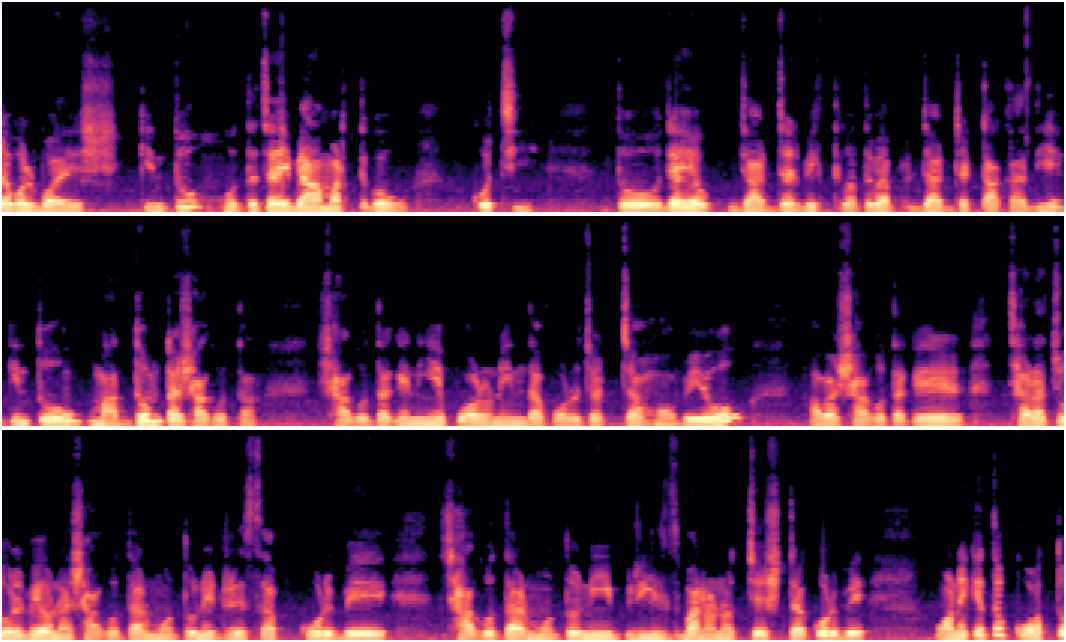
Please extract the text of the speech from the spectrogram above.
ডবল বয়স, কিন্তু হতে চাইবে আমার থেকেও কচি। তো যাই হোক, যার যার ব্যক্তিগত ব্যাপার, যার যার টাকা দিয়ে, কিন্তু মাধ্যমটা স্বাগতা। স্বাগতাকে নিয়ে পরনিন্দা, পরচর্চা হবেও আবার স্বাগতাকে ছাড়া চলবেও না। স্বাগতার মতনই ড্রেস আপ করবে, স্বাগতার মতনই রিলস বানানোর চেষ্টা করবে। অনেকে তো কত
